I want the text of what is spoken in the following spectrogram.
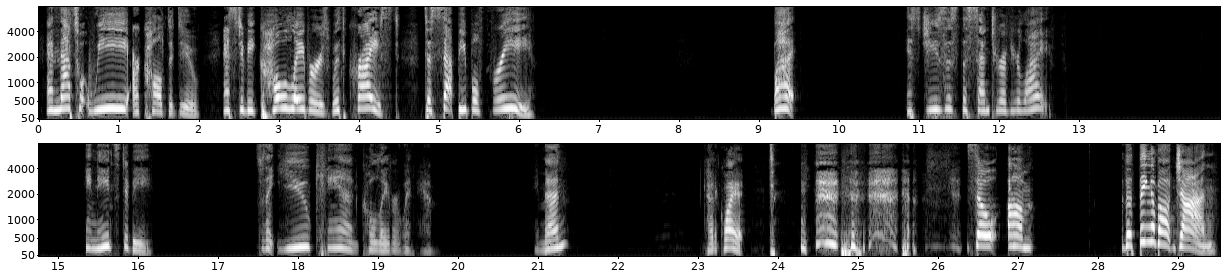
And that's what we are called to do, as to be co-laborers with Christ to set people free. But is Jesus the center of your life? He needs to be so that you can co labor with him. Amen? Kind of quiet. so, um, the thing about John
